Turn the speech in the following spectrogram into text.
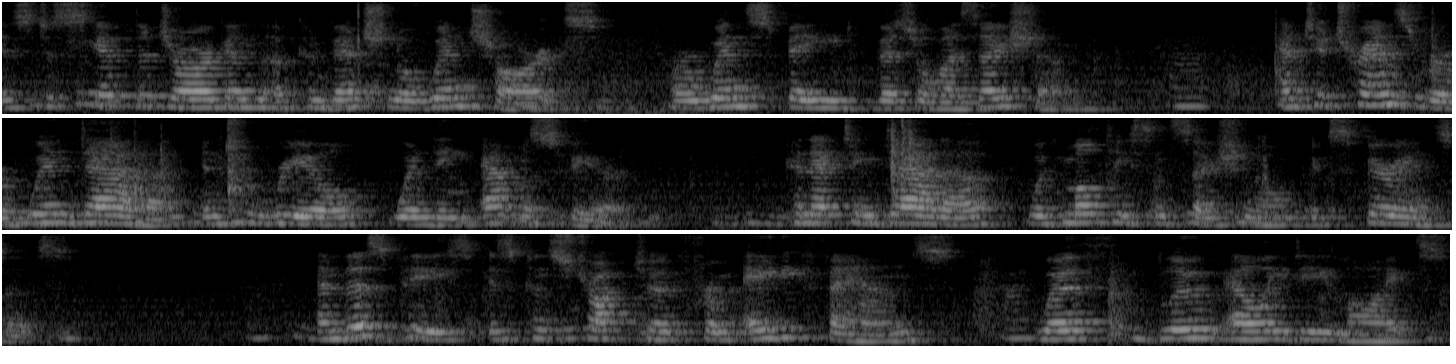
is to skip the jargon of conventional wind charts or wind speed visualization and to transfer wind data into real windy atmosphere, connecting data with multi-sensational experiences. And this piece is constructed from 80 fans with blue LED lights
